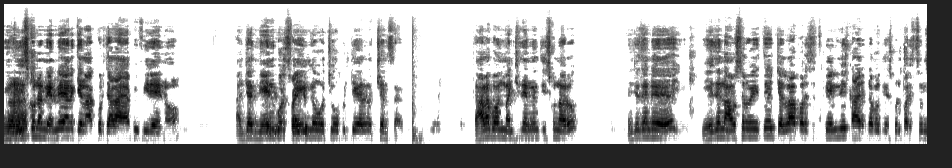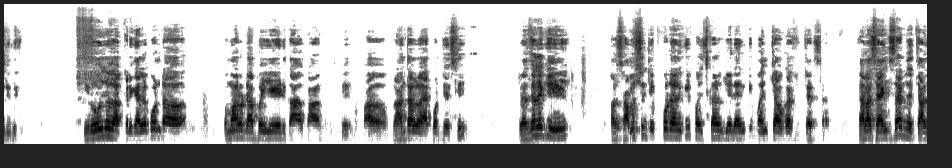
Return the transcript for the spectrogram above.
మీరు తీసుకున్న నిర్ణయానికి నాకు కూడా చాలా హ్యాపీ ఫీల్ అయ్యాను. అంటే నేను కూడా స్వయంగా వచ్చి ఓపెన్ చేయాలని వచ్చాను సార్. చాలా బాగుంది. మంచి నిర్ణయం తీసుకున్నారు. ఎందుకంటే ఏదైనా అవసరమైతే జిల్లా పరిస్థితికి వెళ్ళి కార్యక్రమం చేసుకునే పరిస్థితి ఉంది ఈరోజు ఈ రోజు అక్కడికి వెళ్ళకుండా సుమారు డెబ్బై ఏడు ప్రాంతాలు ఏర్పాటు చేసి ప్రజలకి వాళ్ళ సమస్యలు చెప్పుకోవడానికి పరిష్కారం చేయడానికి మంచి అవకాశం ఇచ్చారు సార్. చాలా థ్యాంక్స్ సార్. నేను చాలా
